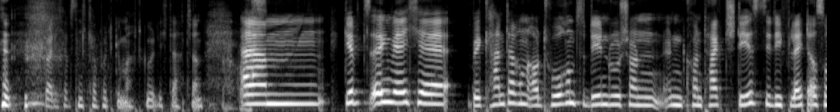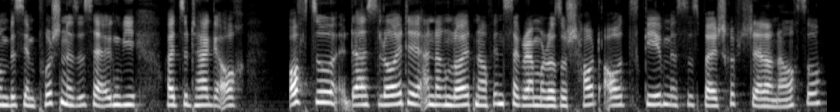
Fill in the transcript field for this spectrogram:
ich habe es nicht kaputt gemacht. Gut, ich dachte schon. Ähm, Gibt es irgendwelche bekannteren Autoren, zu denen du schon in Kontakt stehst, die dich vielleicht auch so ein bisschen pushen? Es ist ja irgendwie heutzutage auch oft so, dass Leute anderen Leuten auf Instagram oder so Shoutouts geben. Ist es bei Schriftstellern auch so?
